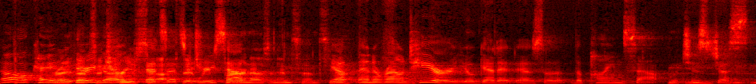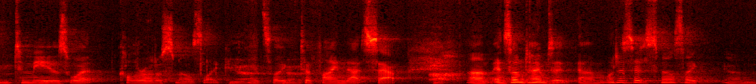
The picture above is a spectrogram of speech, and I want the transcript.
Oh, okay. Right? There that's you go. Tree sap that's, that's that a tree we sap. burn as an incense. Yep. Yeah. And around here, you'll get it as the, the pine sap, which mm-hmm, is just, mm-hmm. to me, is what Colorado smells like. Yeah, it's like yeah. to find that sap. Oh. Um, and sometimes it, um, what is it? It smells like um,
